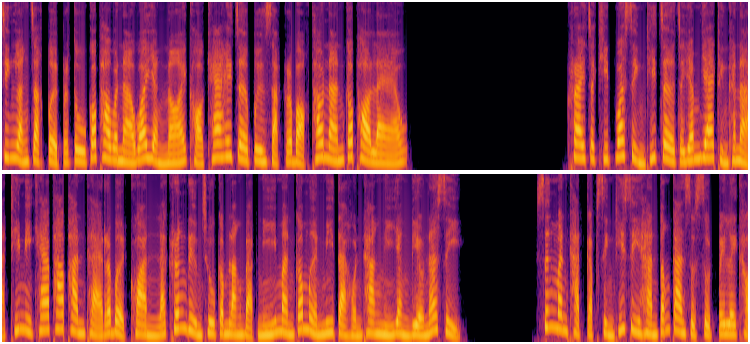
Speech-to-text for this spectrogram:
จริงหลังจากเปิดประตูก็ภาวนาว่าอย่างน้อยขอแค่ให้เจอปืนสักกระบอกเท่านั้นก็พอแล้ว ใครจะคิดว่าสิ่งที่เจอจะย่ำแย่ถึงขนาดที่มีแค่ผ้าพันแผลระเบิดควัน และเครื่องดื่มชูกำลังแบบนี้มันก็เหมือนมีแต่หนทางหนีอย่างเดียวน่าสิ ซึ่งมันขัดกับสิ่งที่ซีฮันต้องการสุดๆ ไปเลยเขา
